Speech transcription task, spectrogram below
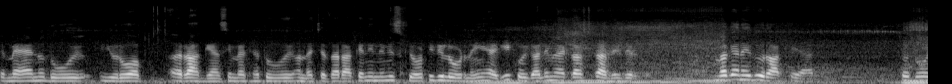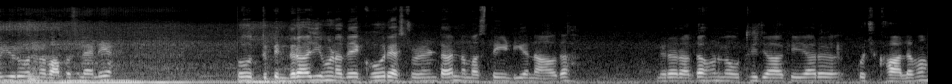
ਤੇ ਮੈਂ ਇਹਨੂੰ 2 ਯੂਰੋ ਅਪ- ਰੱਖ ਗਿਆ ਸੀ। ਮੈਂ ਕਿਹਾ ਤੂੰ ਉਹਨਾਂ ਚ ਤਾਂ ਰੱਖ ਨਹੀਂ ਨਹੀਂ ਸਿਕਿਉਰਿਟੀ ਦੀ ਲੋੜ ਨਹੀਂ ਹੈਗੀ, ਕੋਈ ਗੱਲ ਨਹੀਂ ਮੈਂ ਟਰਸਟ ਕਰਦੀ ਤੇਰੇ ਤੇ ਮੈਂ ਕਿਹਾ ਨਹੀਂ, ਤੂੰ ਰੱਖ ਯਾਰ। ਸੋ 2 ਯੂਰੋ ਮੈਂ ਵਾਪਸ ਲੈ ਲਿਆ। ਉਹ ਦਪਿੰਦਰਾ ਜੀ ਹੁਣ ਦਾ ਇੱਕ ਹੋਰ ਰੈਸਟੋਰੈਂਟ ਆ, ਨਮਸਤੇ ਇੰਡੀਆ ਨਾਂ ਉਹਦਾ। ਮੇਰਾ ਇਰਾਦਾ ਹੁਣ ਮੈਂ ਉੱਥੇ ਜਾ ਕੇ ਯਾਰ ਕੁਝ ਖਾ ਲਵਾਂ।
